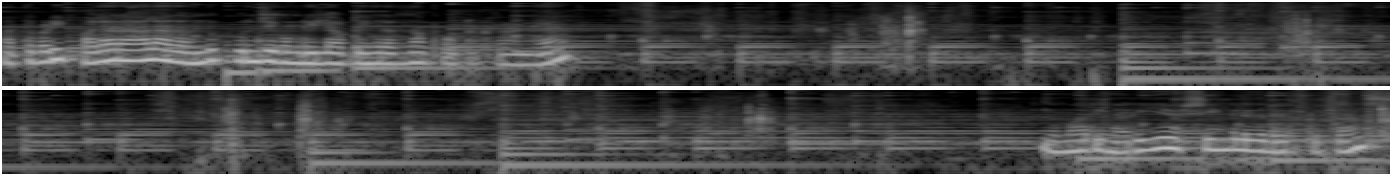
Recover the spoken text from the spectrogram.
மற்றபடி பலரால் அதை வந்து புரிஞ்சுக்க முடியல அப்படிங்கிறது தான் போட்டிருக்காங்க இந்த மாதிரி நிறைய விஷயங்கள் இதில் இருக்குது ஃப்ரெண்ட்ஸ்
